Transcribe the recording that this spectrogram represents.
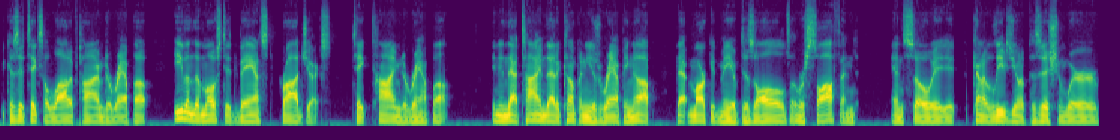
because it takes a lot of time to ramp up even the most advanced projects take time to ramp up. And in that time that a company is ramping up, that market may have dissolved or softened. And so it, it kind of leaves you in a position where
